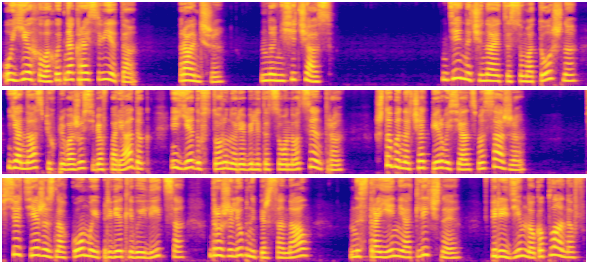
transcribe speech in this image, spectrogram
Уехала хоть на край света. Раньше. Но не сейчас. День начинается суматошно, я наспех привожу себя в порядок и еду в сторону реабилитационного центра, чтобы начать первый сеанс массажа. Все те же знакомые приветливые лица, дружелюбный персонал, настроение отличное, впереди много планов.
